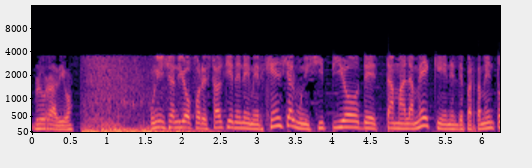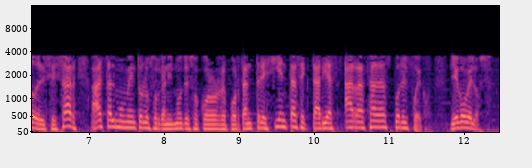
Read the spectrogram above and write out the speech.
Blue Radio. Un incendio forestal tiene en emergencia al municipio de Tamalameque, en el departamento del Cesar. Hasta el momento, los organismos de socorro reportan 300 hectáreas arrasadas por el fuego. Diego Velosa.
